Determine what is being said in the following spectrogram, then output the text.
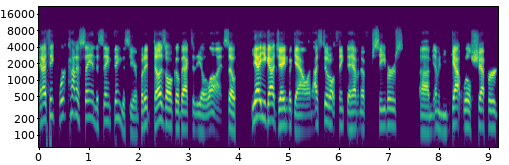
And I think we're kind of saying the same thing this year, but it does all go back to the O line. So yeah, you got Jaden McGowan. I still don't think they have enough receivers. Um, I mean, you've got Will Sheppard,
